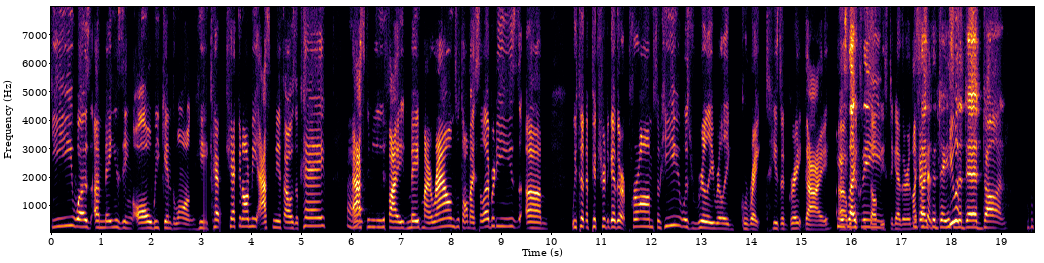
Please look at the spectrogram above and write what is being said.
He was amazing all weekend long. He kept checking on me, asking me if I was okay, Aw. asking me if I made my rounds with all my celebrities. Um we took a picture together at prom, so he was really, really great. He's a great guy. He was uh, like the- selfies together, and like He's I like said, the Days he of was- the Dead Don.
